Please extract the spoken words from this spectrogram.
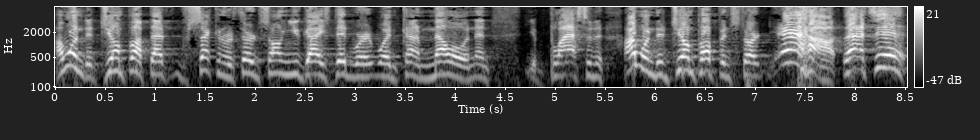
I wanted to jump up that second or third song you guys did where it went kind of mellow and then you blasted it. I wanted to jump up and start, yeah, that's it.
